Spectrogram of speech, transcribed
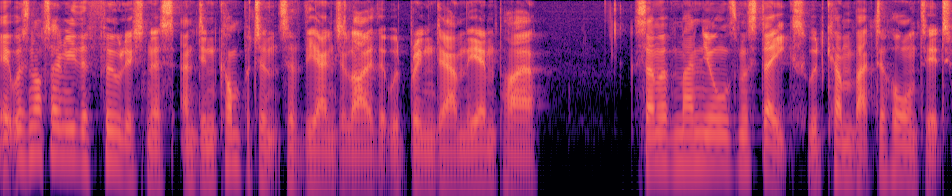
It was not only the foolishness and incompetence of the Angeli that would bring down the empire. Some of Manuel's mistakes would come back to haunt it,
